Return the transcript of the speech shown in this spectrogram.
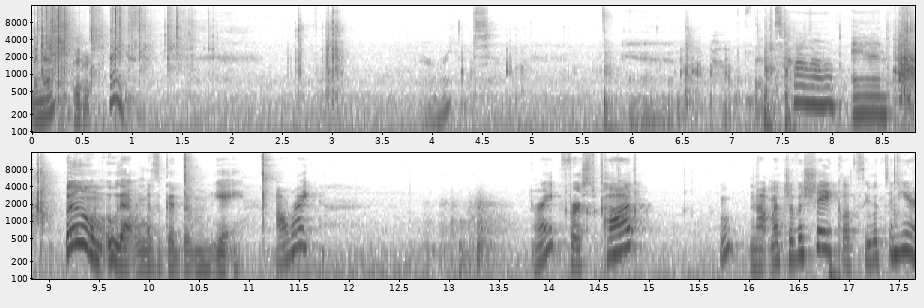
And that's good. Nice. All right. And pop the top and boom. Oh, that one was a good boom. Yay. All right. All right, first pod. Ooh, not much of a shake. Let's see what's in here.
